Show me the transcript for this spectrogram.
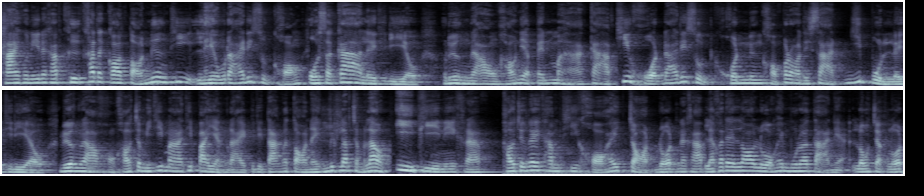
ชายคนนี้นะครับคือฆาตกรต่อเนื่องที่เลวร้ายที่สุดของโอซาก้าเลยทีเดียว เรื่องราวของเขาเนี่ยเป็นมหากาพย์ที่โหดร้ายที่สุดคนหนึ่งของประวัติศาสตร์ญี่ปุ่นเลยทีเดียว เรื่องราวของเขาจะมีที่มาที่ไปอย่างไรไปติดตามกันต่อในลึกลับจำเล่า EP นี้ครับเขาจึงได้ทำทีขอให้จอดรถนะครับแล้วก็ได้ล่อลวงให้มูราตะเนี่ยลงจากรถ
